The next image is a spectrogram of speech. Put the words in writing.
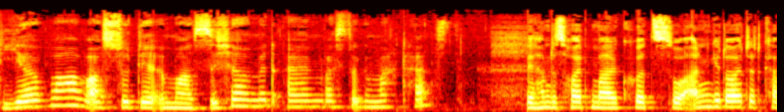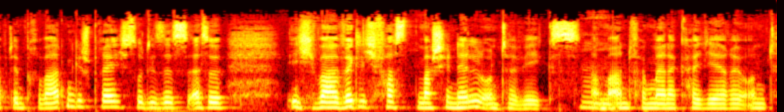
dir war? Warst du dir immer sicher mit allem, was du gemacht hast? Wir haben das heute mal kurz so angedeutet gehabt im privaten Gespräch. So dieses, also ich war wirklich fast maschinell unterwegs mhm. am Anfang meiner Karriere und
